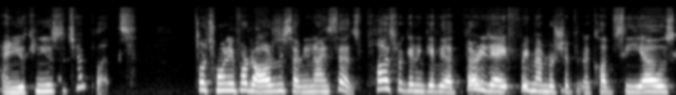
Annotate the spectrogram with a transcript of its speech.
and you can use the templates for $24.79. Plus, we're going to give you a 30 day free membership in the Club CEOs,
